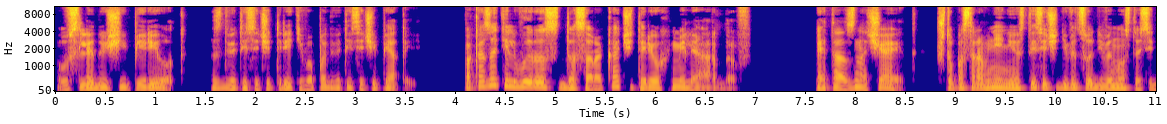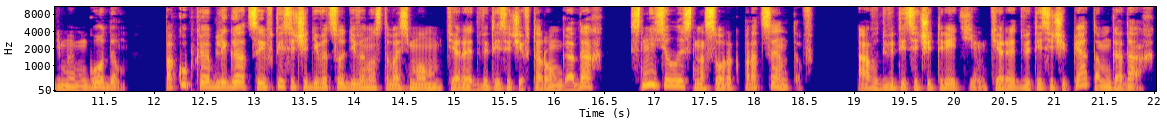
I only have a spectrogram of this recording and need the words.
В следующий период, с 2003 по 2005, показатель вырос до 44 миллиардов. Это означает, что по сравнению с 1997 годом покупка облигаций в 1998-2002 годах снизилась на 40%, а в 2003-2005 годах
